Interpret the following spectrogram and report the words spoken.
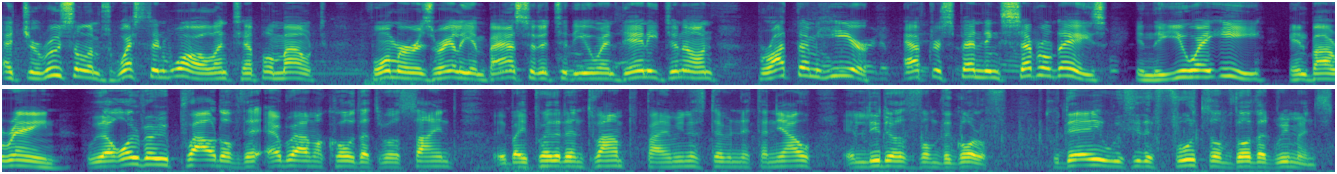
at Jerusalem's Western Wall and Temple Mount. Former Israeli ambassador to the UN, Danny Danon, brought them here after spending several days in the UAE in Bahrain. We are all very proud of the Abraham Accord that was signed by President Trump, Prime Minister Netanyahu, and leaders from the Gulf. Today we see the fruits of those agreements.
